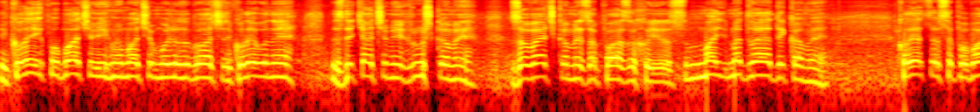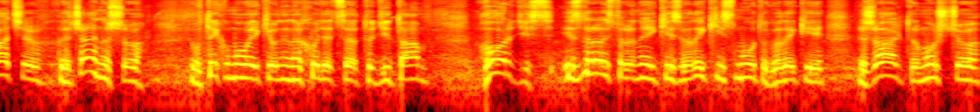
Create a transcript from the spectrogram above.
І коли їх побачив, їх ми бачимо, можемо побачити, коли вони з дитячими ігрушками, з овечками за пазухою, з медведиками. Коли я це все побачив, звичайно, що в тих умовах, які вони знаходяться, тоді там гордість. І з другої сторони якийсь великий смуток, великий жаль, тому що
